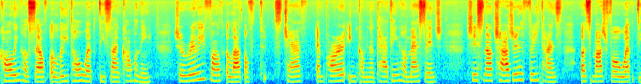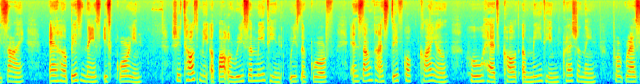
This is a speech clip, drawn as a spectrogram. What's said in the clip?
calling herself a little web design company. She really found a lot of strength and power in communicating her message. She's now charging three times as much for web design, and her business is growing. She told me about a recent meeting with a growth and sometimes difficult client who had called a meeting questioning progress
